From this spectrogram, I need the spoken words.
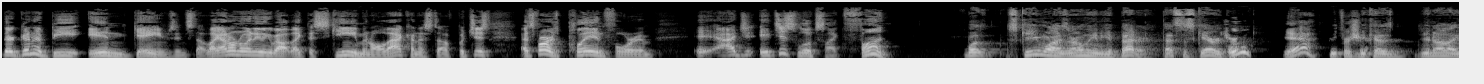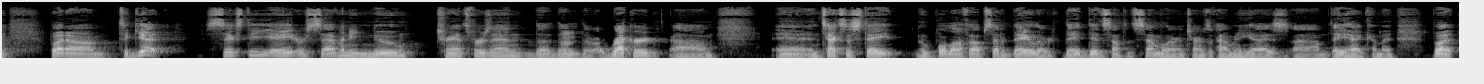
they're going to be in games and stuff. Like, I don't know anything about like the scheme and all that kind of stuff, but just as far as playing for him it, I ju- it just looks like fun. well, scheme wise, they're only going to get better. That's the scary part. Yeah, Be- for sure. Because you know, like, but um, to get sixty-eight or seventy new transfers in the the, Mm. the record, um, and, and Texas State, who pulled off the upset of Baylor, they did something similar in terms of how many guys um, they had come in. But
